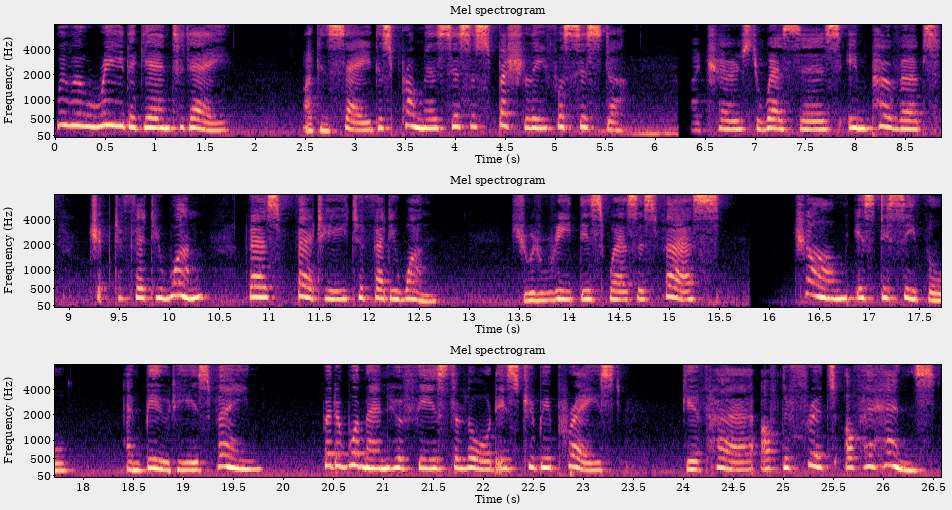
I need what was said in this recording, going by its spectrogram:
We will read again today. I can say this promise is especially for sister. I chose the verses in Proverbs chapter 31, verse 30 to 31. Should we read these verses first? Charm is deceitful, and beauty is vain. But a woman who fears the Lord is to be praised. Give her of the fruit of her hands,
